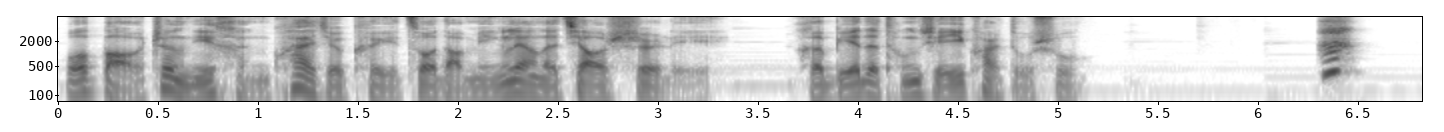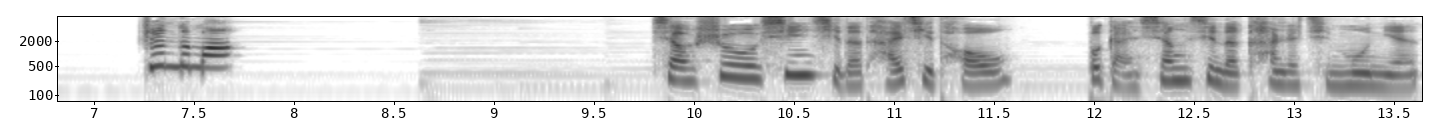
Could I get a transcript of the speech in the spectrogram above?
我保证你很快就可以坐到明亮的教室里，和别的同学一块读书。啊，真的吗小树欣喜的抬起头，不敢相信的看着秦慕年。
